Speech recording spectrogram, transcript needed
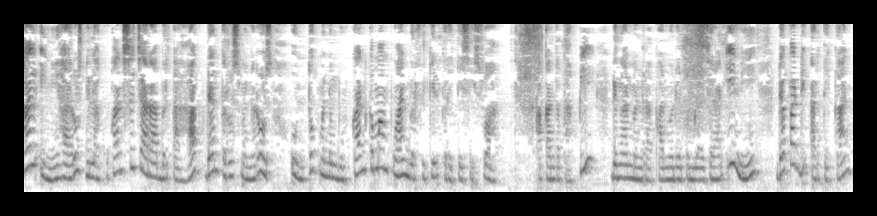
hal ini harus dilakukan secara bertahap dan terus-menerus untuk menumbuhkan kemampuan berpikir kritis siswa. Akan tetapi, dengan menerapkan model pembelajaran ini dapat diartikan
